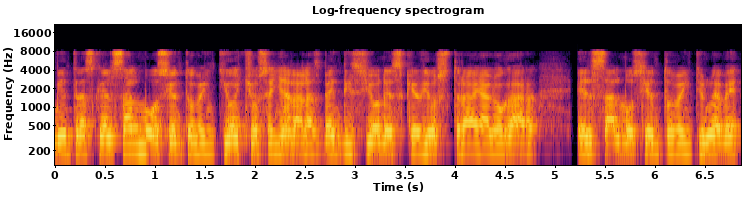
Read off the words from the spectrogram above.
Mientras que el Salmo 128 señala las bendiciones que Dios trae al hogar, el Salmo 129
